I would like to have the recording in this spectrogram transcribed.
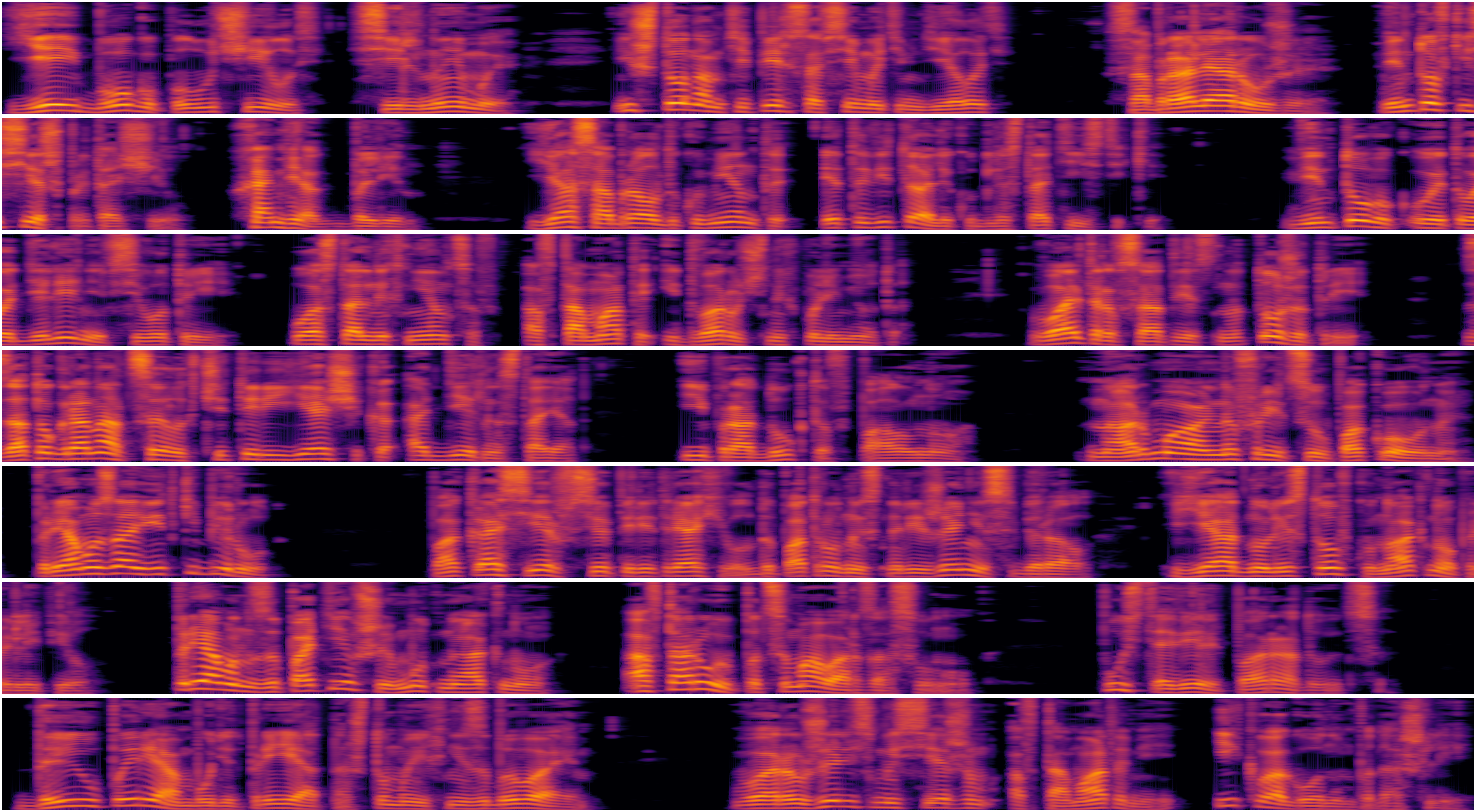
Ей-богу, получилось. Сильны мы. И что нам теперь со всем этим делать? Собрали оружие. Винтовки Серж притащил. Хомяк, блин. Я собрал документы, это Виталику для статистики. Винтовок у этого отделения всего три. У остальных немцев автоматы и два ручных пулемета. Вальтеров, соответственно, тоже три. Зато гранат целых четыре ящика отдельно стоят. И продуктов полно. Нормально фрицы упакованы. Прямо завидки берут. Пока Серж все перетряхивал, да патронное снаряжение собирал, я одну листовку на окно прилепил. Прямо на запотевшее мутное окно, а вторую под самовар засунул. Пусть Авель порадуется. Да и упырям будет приятно, что мы их не забываем. Вооружились мы с Сержем автоматами и к вагонам подошли.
